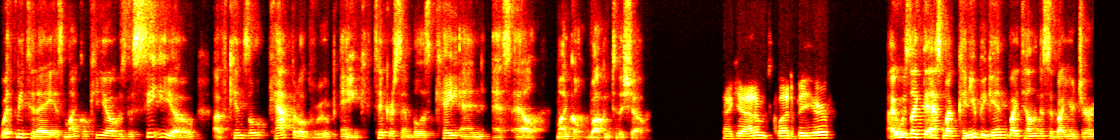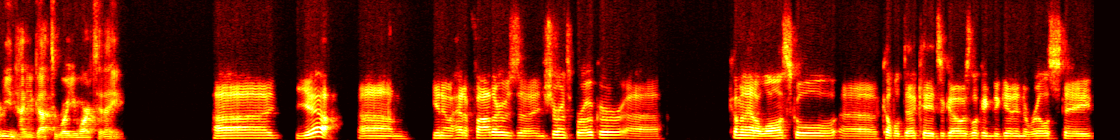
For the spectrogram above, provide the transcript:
With me today is Michael Kehoe, who's the CEO of Kinsale Capital Group, Inc. Ticker symbol is KNSL. Michael, welcome to the show. Thank you, Adam. Glad to be here. I always like to ask, Mike, can you begin by telling us about your journey and how you got to where you are today? Uh, yeah. Um, you know, I had a father who's an insurance broker. Uh, coming out of law school uh, a couple decades ago, I was looking to get into real estate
